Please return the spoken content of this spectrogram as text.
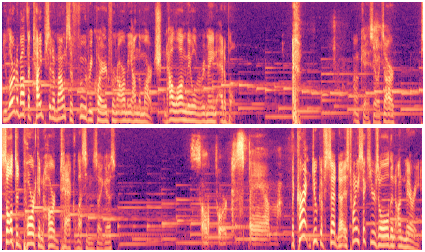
You learn about the types and amounts of food required for an army on the march, and how long they will remain edible. okay, so it's our salted pork and hardtack lessons, I guess. Salt pork spam. The current Duke of Sedna is 26 years old and unmarried.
